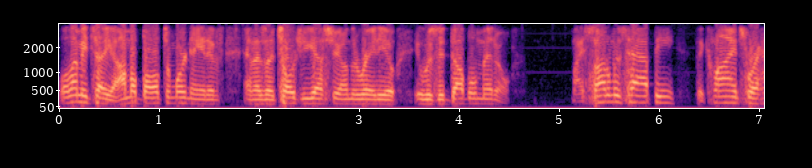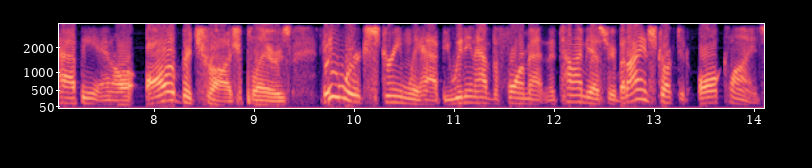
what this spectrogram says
Well, let me tell you, I'm a Baltimore native, and as I told you yesterday on the radio, it was a double middle. My son was happy, the clients were happy, and our arbitrage players, they were extremely happy. We didn't have the format and the time yesterday, but I instructed all clients,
